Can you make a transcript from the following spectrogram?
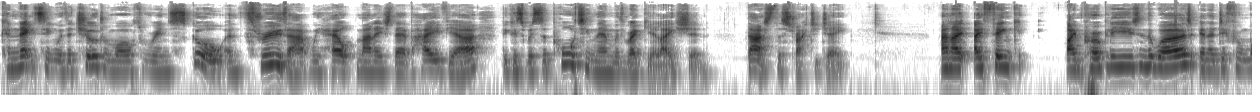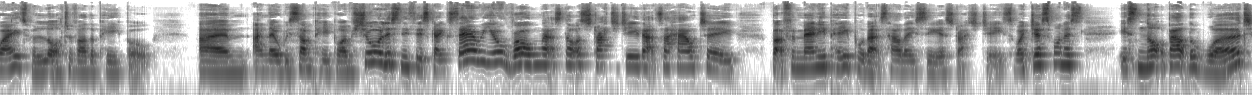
connecting with the children whilst we're in school. And through that, we help manage their behaviour because we're supporting them with regulation. That's the strategy. And I, I think I'm probably using the word in a different way to a lot of other people. Um, and there will be some people, I'm sure, listening to this going, Sarah, you're wrong. That's not a strategy. That's a how to. But for many people, that's how they see a strategy. So I just want to, it's not about the word.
